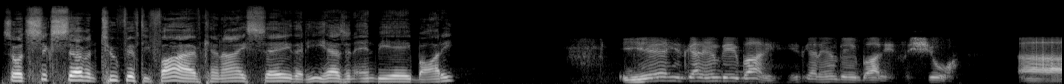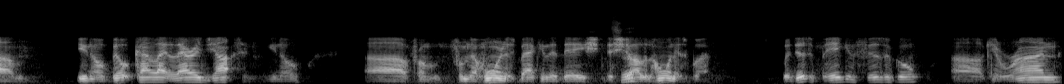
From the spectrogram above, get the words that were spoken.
So at 6'7", 255, can I say that he has an NBA body? Yeah, he's got an NBA body. He's got an NBA body for sure. Um, you know, built kind of like Larry Johnson, you know, uh, from from the Hornets back in the day, the sure. Charlotte Hornets. But but just big and physical, uh, can run,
